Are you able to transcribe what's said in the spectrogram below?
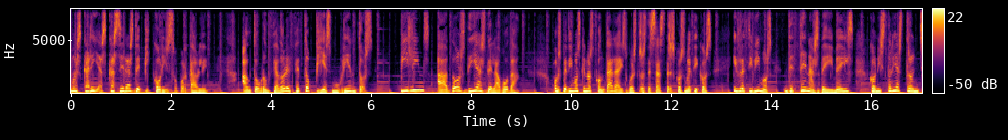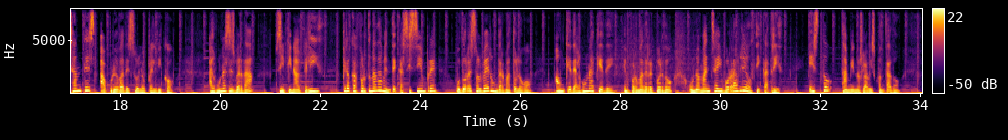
Mascarillas caseras de picor insoportable, autobronceador efecto pies mugrientos, peelings a dos días de la boda. Os pedimos que nos contarais vuestros desastres cosméticos y recibimos decenas de emails con historias tronchantes a prueba de suelo pélvico. Algunas es verdad, sin final feliz, pero que afortunadamente casi siempre pudo resolver un dermatólogo aunque de alguna quede, en forma de recuerdo, una mancha imborrable o cicatriz. Esto también nos lo habéis contado.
